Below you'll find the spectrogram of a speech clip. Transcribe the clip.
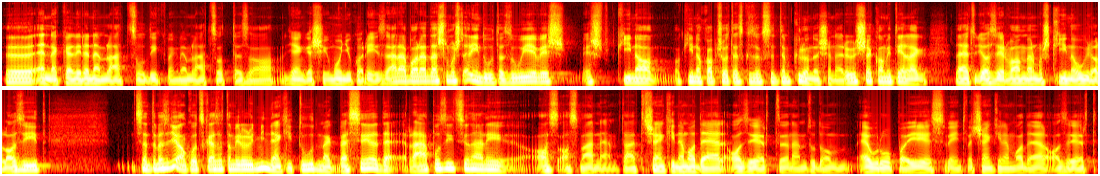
Ennek ellenére nem látszódik, meg nem látszott ez a gyengeség mondjuk a rézárában. Ráadásul most elindult az új év, és, és Kína, a Kína kapcsolat eszközök szerintem különösen erősek, ami tényleg lehet, hogy azért van, mert most Kína újra lazít, szerintem ez egy olyan kockázat, amiről úgy mindenki tud, meg beszél, de rápozícionálni az, az már nem. Tehát senki nem ad el azért, nem tudom, európai részvényt, vagy senki nem ad el azért,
